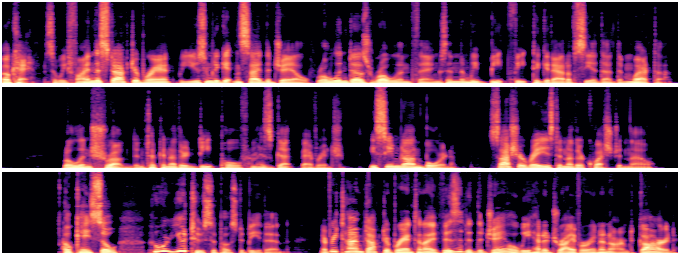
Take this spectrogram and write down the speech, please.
Okay, so we find this Dr. Brandt, we use him to get inside the jail, Roland does Roland things, and then we beat feet to get out of Ciudad de Muerta. Roland shrugged and took another deep pull from his gut beverage. He seemed on board. Sasha raised another question, though. Okay, so who are you two supposed to be then? Every time Dr. Brandt and I visited the jail, we had a driver and an armed guard.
